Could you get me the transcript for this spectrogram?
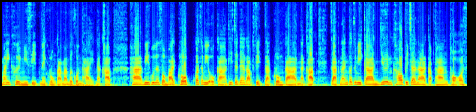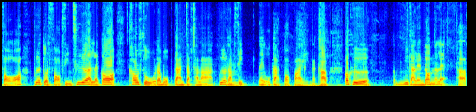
ไม่เคยมีสิทธิ์ในโครงการบ้านเพื่อคนไทยนะครับ หากมีคุณสมบัติครบก็จะมีโอกาสที่จะได้รับสิทธิ์จากโครงการนะครับ จากนั้นก็จะมีการยื่นเข้าพิจารณากับทางทอส เพื่อตรวจสอบสินเชื่อ และก็เข้าสู่ระบบการจับฉลากเพื่อรับสิทธิ์ในโอกาสต่อไปนะครับ ก็คือ มีการแรนดอมนั่นแหละ ครับ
